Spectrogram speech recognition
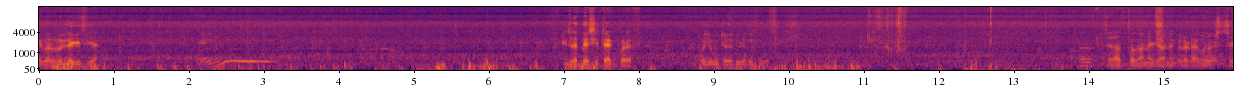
একবার লইলে লেগেছি হ্যাঁ। এটা দেশিটা একবারে। ওই যে উইটারে উইটাতে ঠিক আছে আচ্ছা, রাত বাগানে যে অনেকগুলো ড্রাগন আসছে।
